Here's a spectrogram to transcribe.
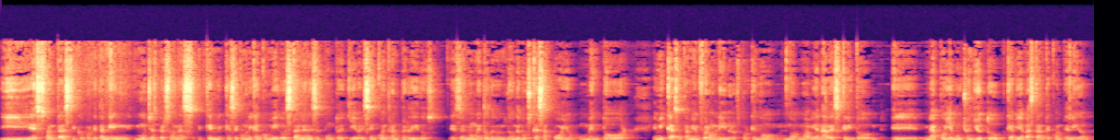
Y es fantástico porque también muchas personas que, se comunican conmigo están en ese punto de quiebre y se encuentran perdidos. Es el momento de donde, buscas apoyo, un mentor. En mi caso también fueron libros porque no, no, había nada escrito. Eh, me apoyé mucho en YouTube, que había bastante contenido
